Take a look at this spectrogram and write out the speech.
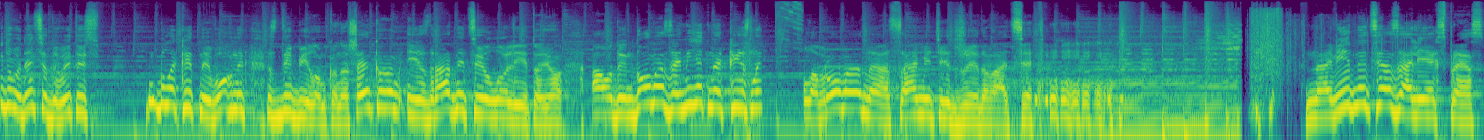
доведеться дивитись Блакитний вогник з дебілом Коношенковим і зрадницею Лолітою. А один дома замінять на кислий Лаврова на саміті G20. Навідниця з Аліекспрес.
